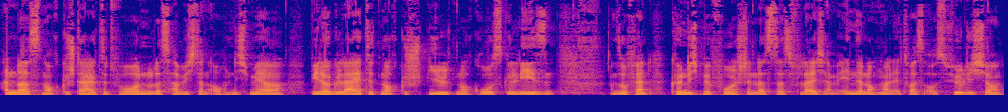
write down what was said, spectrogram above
anders noch gestaltet worden. Und das habe ich dann auch nicht mehr weder geleitet noch gespielt noch groß gelesen. Insofern könnte ich mir vorstellen, dass das vielleicht am Ende nochmal etwas ausführlicher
